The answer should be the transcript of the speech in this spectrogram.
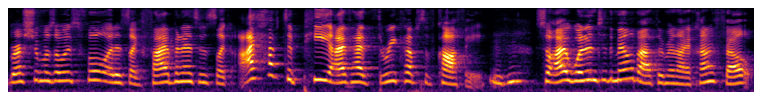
restroom was always full, and it's like five minutes, and it's like I have to pee. I've had three cups of coffee, Mm-hmm. so I went into the male bathroom, and I kind of felt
